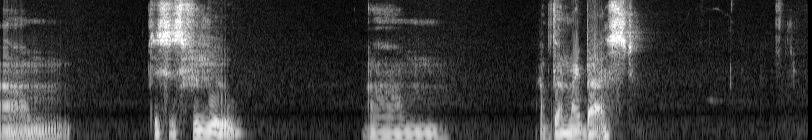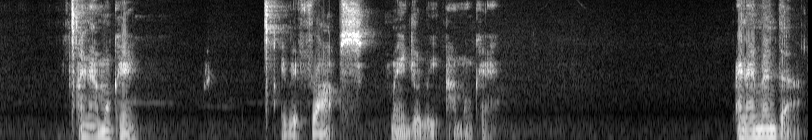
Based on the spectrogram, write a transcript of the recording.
Um, this is for you. Um, I've done my best. And I'm okay. If it flops majorly, I'm okay. And I meant that.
